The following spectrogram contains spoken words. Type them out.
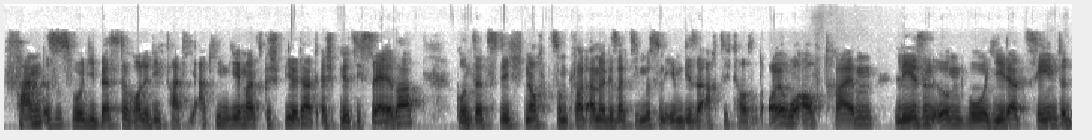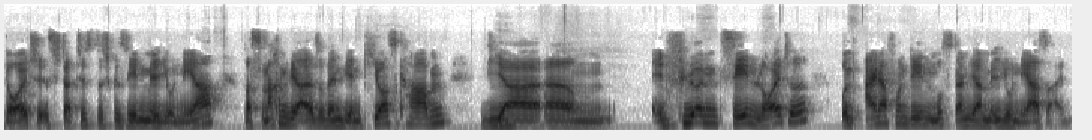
fand. Es ist wohl die beste Rolle, die Fatih Akin jemals gespielt hat. Er spielt sich selber. Grundsätzlich noch zum Plot einmal gesagt, sie müssen eben diese 80.000 Euro auftreiben, lesen irgendwo, jeder zehnte Deutsche ist statistisch gesehen Millionär. Was machen wir also, wenn wir einen Kiosk haben? Wir ähm, entführen zehn Leute und einer von denen muss dann ja Millionär sein.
